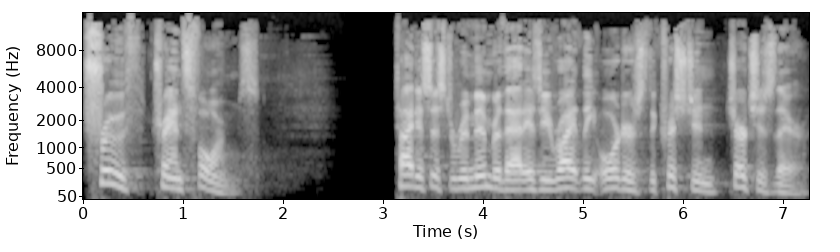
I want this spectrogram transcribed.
Truth transforms. Titus is to remember that as he rightly orders the Christian churches there,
